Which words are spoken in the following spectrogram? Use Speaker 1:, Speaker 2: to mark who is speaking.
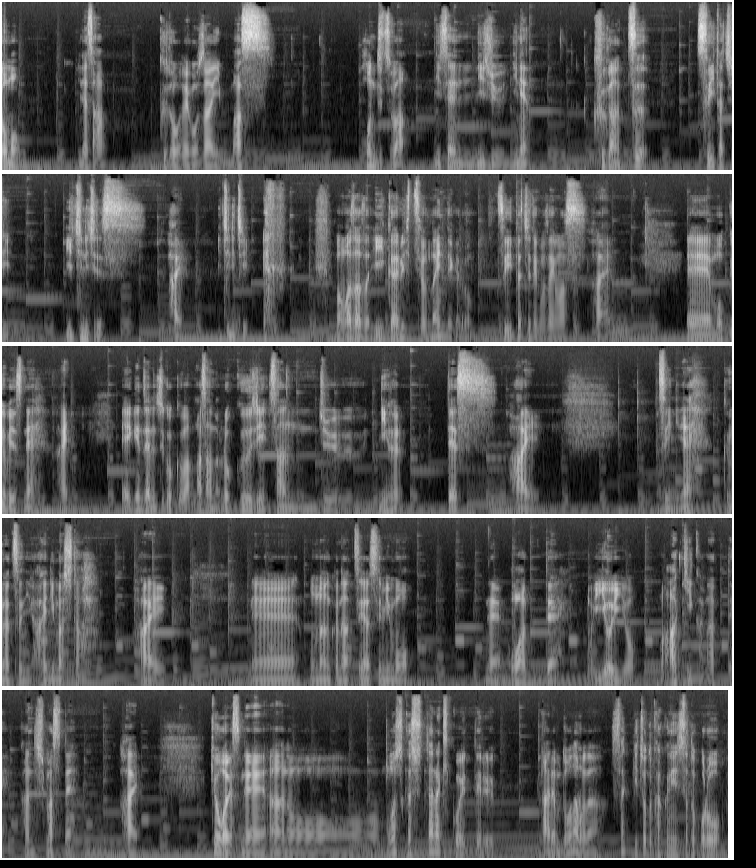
Speaker 1: どうも、皆さん、工藤でございます。本日は2022年9月1日、1日です。はい、1日。まあ、わざわざ言い換える必要ないんだけど、1日でございます。はい。えー、木曜日ですね。はい。えー現在の時刻は朝の6時32分です。はい。ついにね、9月に入りました。はい。ね、もうなんか夏休みもね、終わって、もういよいよ、まあ、秋かなって感じしますね。はい。今日はですね、あのーもしかしたら聞こえてる。あ、でもどうだろうな。さっきちょっと確認したところ、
